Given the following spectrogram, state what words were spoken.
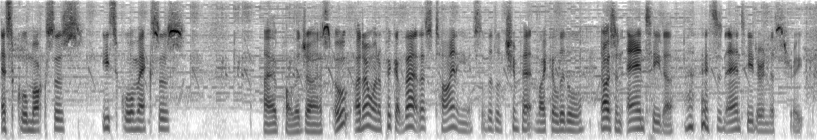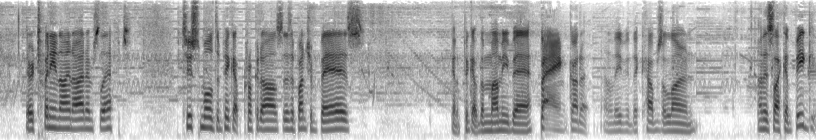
Esquimoxes, Esquimexes. I apologize. Oh, I don't want to pick up that. That's tiny. It's a little chimpanzee, like a little. Oh, it's an anteater. it's an anteater in the street. There are 29 items left. Too small to pick up crocodiles. There's a bunch of bears. Gonna pick up the mummy bear. Bang! Got it. I'm leaving the cubs alone. Oh, there's like a big.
